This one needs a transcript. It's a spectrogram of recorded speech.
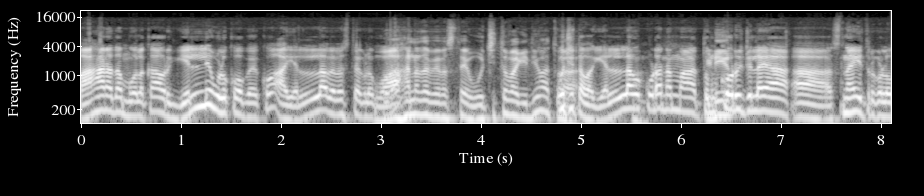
ವಾಹನದ ಮೂಲಕ ಅವ್ರಿಗೆ ಎಲ್ಲಿ ಉಳ್ಕೋಬೇಕು ಆ ಎಲ್ಲ ವ್ಯವಸ್ಥೆಗಳು ವಾಹನದ ವ್ಯವಸ್ಥೆ ಉಚಿತವಾಗಿದೆಯೋ ಅಥವಾ ಉಚಿತವಾಗಿ ಎಲ್ಲವೂ ಕೂಡ ನಮ್ಮ ತುಮಕೂರು ಜಿಲ್ಲೆಯ ಸ್ನೇಹಿತರುಗಳು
